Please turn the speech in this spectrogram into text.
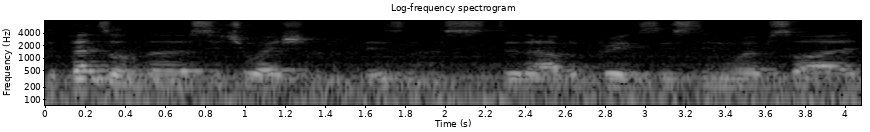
depends on the situation of the business. Do they have a pre-existing website?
